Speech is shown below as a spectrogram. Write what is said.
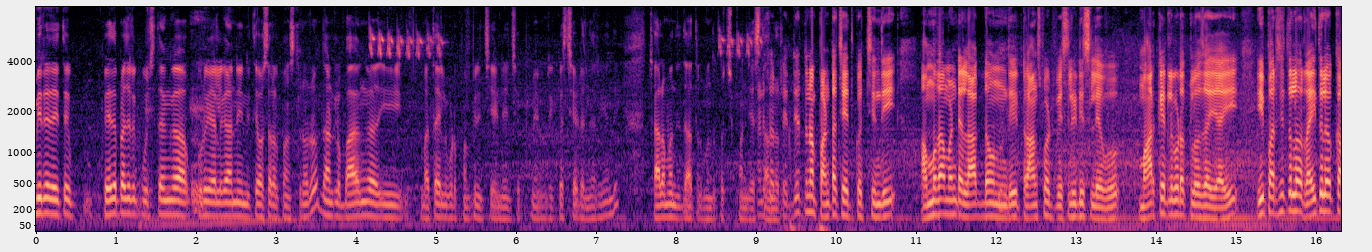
మీరు ఏదైతే పేద ప్రజలకు ఉచితంగా కూరగాయలు కానీ నిత్యావసరాలు పంచుతున్నారో దాంట్లో భాగంగా ఈ బత్తాయిలను కూడా పంపిణీ చేయండి అని చెప్పి మేము రిక్వెస్ట్ చేయడం జరిగింది. చాలామంది దాతలు ముందుకు వచ్చి పనిచేస్తూ సార్ ఉన్నారు. పెద్ద ఎత్తున పంట చేతికొచ్చింది. అమ్ముదామంటే లాక్డౌన్ ఉంది ట్రాన్స్పోర్ట్ ఫెసిలిటీస్ లేవు మార్కెట్లు కూడా క్లోజ్ అయ్యాయి. ఈ పరిస్థితుల్లో రైతుల యొక్క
